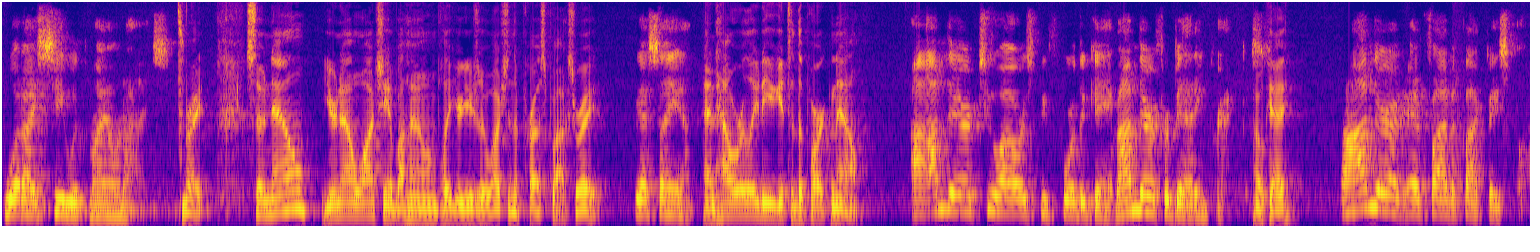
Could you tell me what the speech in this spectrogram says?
what I see with my own eyes. Right. So now you're now watching it behind home plate. You're usually watching the press box, right? Yes, I am. And how early do you get to the park now? I'm there two hours before the game. I'm there for batting practice. Okay. I'm there at five o'clock baseball.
